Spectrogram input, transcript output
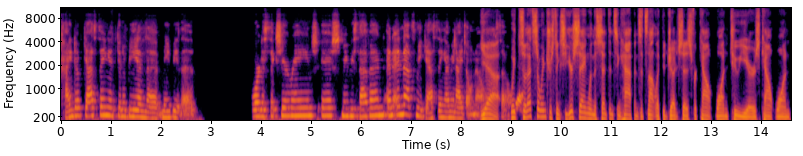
kind of guessing it's going to be in the maybe the four to six year range ish, maybe seven. And and that's me guessing. I mean, I don't know. Yeah. So Wait, so that's so interesting. So you're saying when the sentencing happens, it's not like the judge says for count one, two years, count one,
